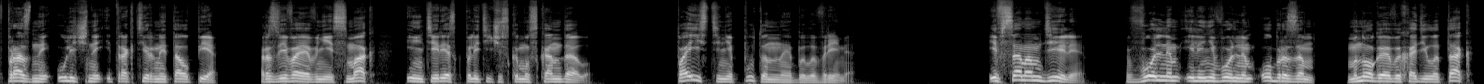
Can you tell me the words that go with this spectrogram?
в праздной уличной и трактирной толпе, развивая в ней смак и интерес к политическому скандалу. Поистине путанное было время. И в самом деле, вольным или невольным образом, многое выходило так,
